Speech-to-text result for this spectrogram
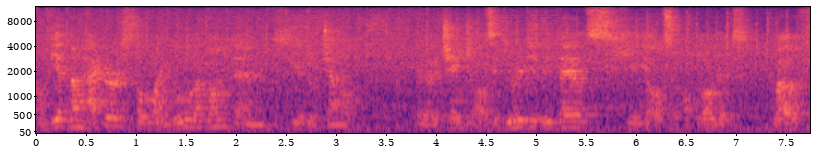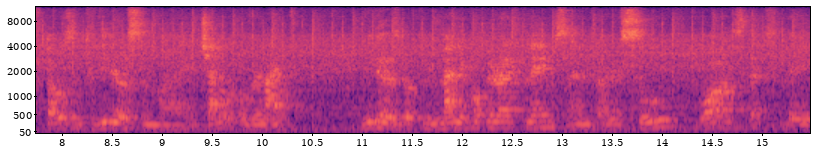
a Vietnam hacker stole my Google account and YouTube channel. Uh, changed all security details. He also uploaded 12,000 videos on my channel overnight. Videos got many copyright claims and a result was that they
